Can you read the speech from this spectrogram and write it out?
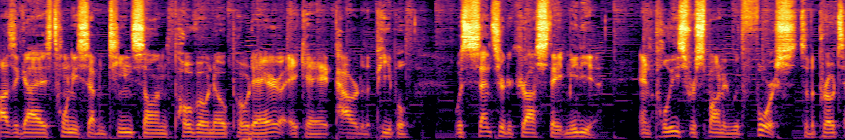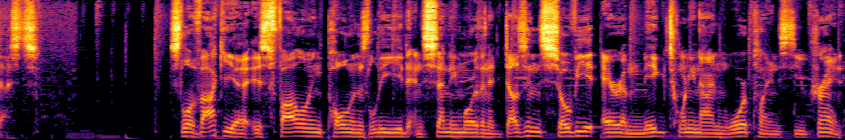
Azagaia's 2017 song Povo no Poder, aka Power to the People, was censored across state media, and police responded with force to the protests. Slovakia is following Poland's lead and sending more than a dozen Soviet era MiG 29 warplanes to Ukraine.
